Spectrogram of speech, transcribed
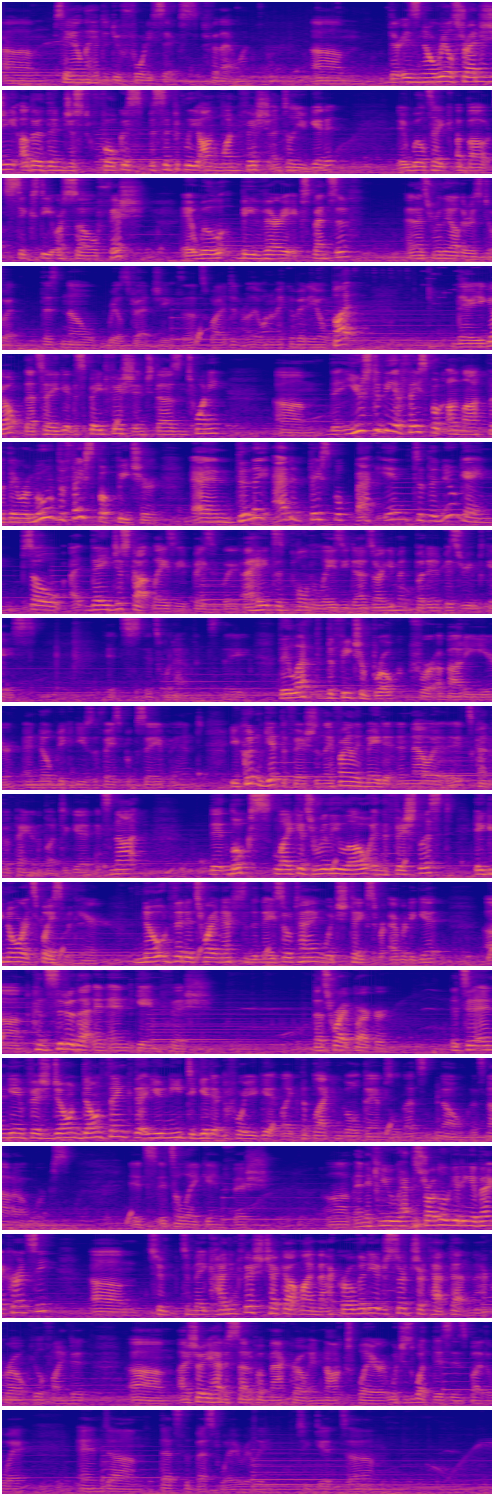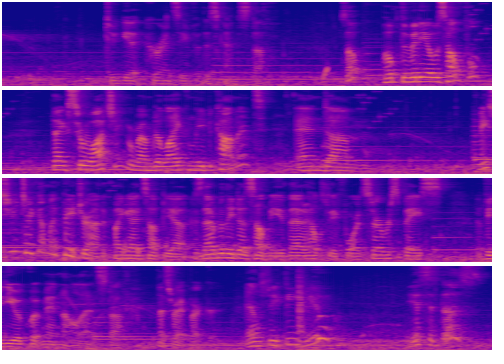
Um, say I only had to do 46 for that one. Um, there is no real strategy other than just focus specifically on one fish until you get it. It will take about 60 or so fish. It will be very expensive, and that's really all there is to it. There's no real strategy, so that's why I didn't really want to make a video. But, there you go. That's how you get the spade fish in 2020. Um, that used to be a Facebook unlock, but they removed the Facebook feature, and then they added Facebook back into the new game, so they just got lazy, basically. I hate to pull the lazy devs argument, but in Abyssrium's case, it's it's what happens. They they left the feature broke for about a year, and nobody could use the Facebook save, and you couldn't get the fish, and they finally made it, and now it, it's kind of a pain in the butt to get. It's not... It looks like it's really low in the fish list. Ignore its placement here. Note that it's right next to the Naso Tang, which takes forever to get. Um, consider that an endgame fish. That's right, Barker. It's an endgame fish. Don't don't think that you need to get it before you get like the black and gold damsel. That's no, that's not how it works. It's it's a late game fish. Um, and if you struggle getting event currency um, to to make hiding fish, check out my macro video. Just search for tap tap macro. You'll find it. Um, I show you how to set up a macro in Nox Player, which is what this is, by the way and um, that's the best way really to get um, to get currency for this kind of stuff. So, hope the video was helpful. Thanks for watching. Remember to like and leave a comment, and um, make sure you check out my Patreon if my guides help you out, because that really does help me. That helps me afford server space, video equipment, and all that stuff. That's right, Parker. It helps me feed you. Yes, it does.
